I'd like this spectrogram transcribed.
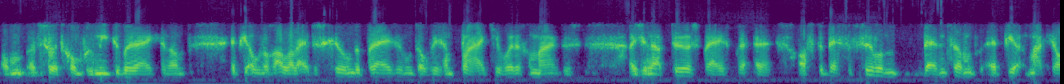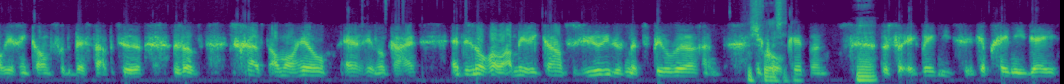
om een soort compromis te bereiken. En dan heb je ook nog allerlei verschillende prijzen. Er moet ook weer een plaatje worden gemaakt. Dus als je een acteursprijs eh, of de beste film bent, dan heb je, maak je alweer geen kans voor de beste acteur. Dus dat schuift allemaal heel erg in elkaar. En het is nog wel een Amerikaanse jury, dus met Spielberg en Nicole Kidman. Ja. Dus ik weet niet, ik heb geen idee.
